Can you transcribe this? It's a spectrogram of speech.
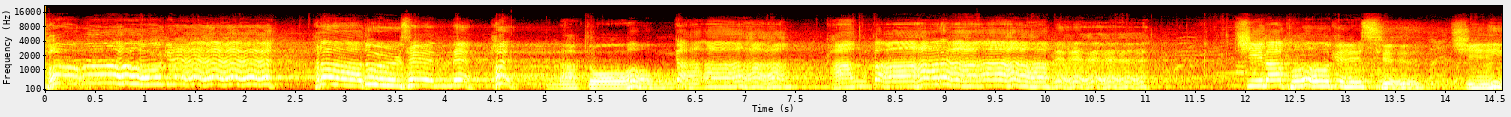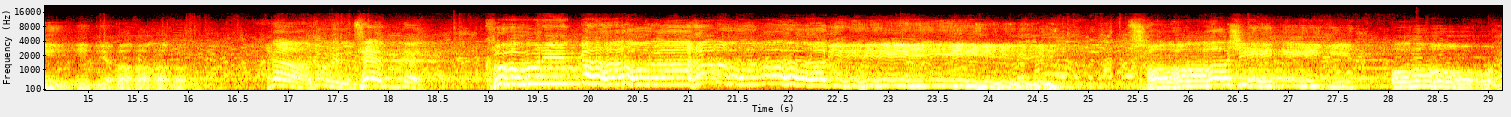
호게 하나 둘셋넷 헐! 낙동강 강바람에 치마폭을 스치며. 하나 둘 셋 넷. 군인 가로라니 소식이 오네.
